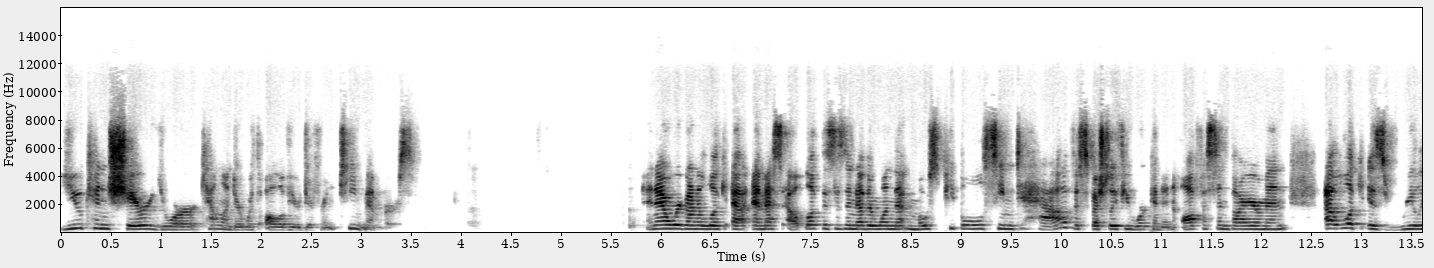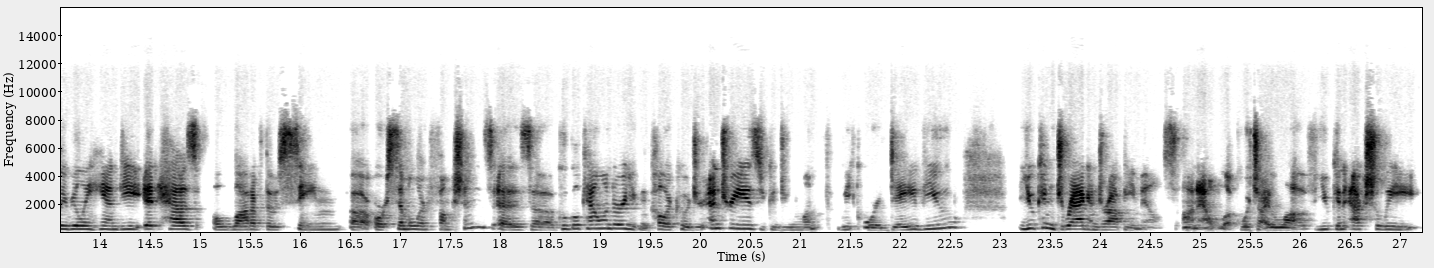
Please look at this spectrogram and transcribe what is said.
you can share your calendar with all of your different team members. And now we're going to look at MS Outlook. This is another one that most people seem to have, especially if you work in an office environment. Outlook is really, really handy. It has a lot of those same uh, or similar functions as uh, Google Calendar. You can color code your entries. You can do month, week, or day view you can drag and drop emails on Outlook, which I love. You can actually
